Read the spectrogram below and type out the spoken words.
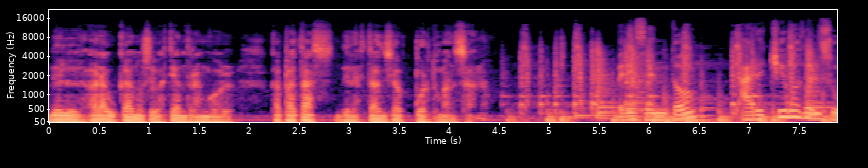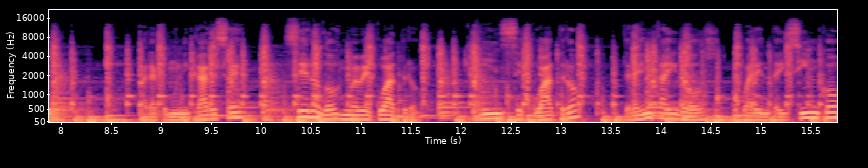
del araucano Sebastián Trangol, capataz de la estancia Puerto Manzano. Presentó Archivos del Sur. Para comunicarse 0294 154 32 45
